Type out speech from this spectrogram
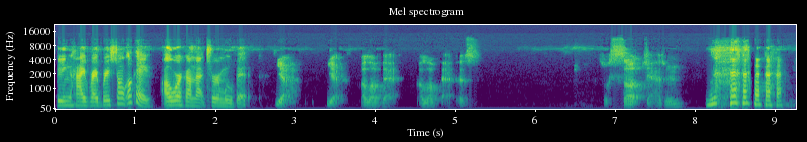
being high vibrational okay i'll work on that to remove it yeah yeah, I love that. I love that. That's, that's what's up, Jasmine.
